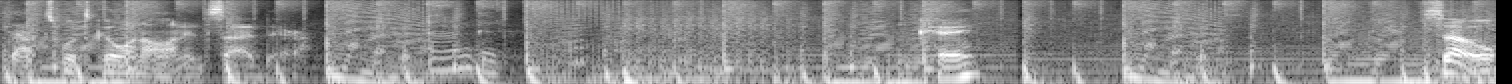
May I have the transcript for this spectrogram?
that's what's going on inside there. Okay. So,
